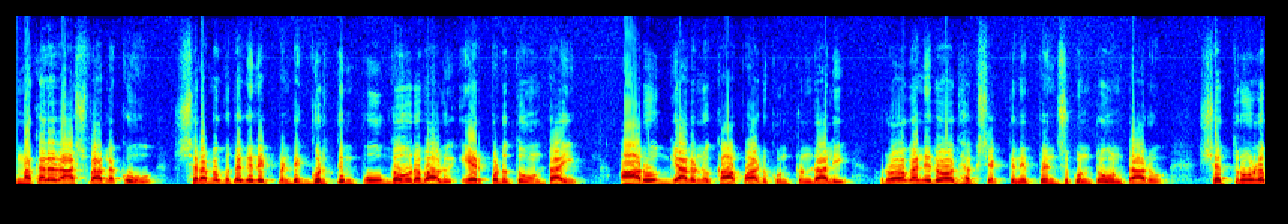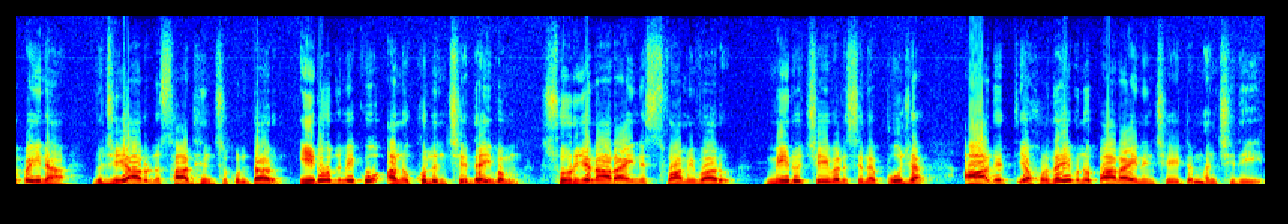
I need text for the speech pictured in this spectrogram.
మకర రాశి వాళ్ళకు శ్రమకు తగినటువంటి గుర్తింపు గౌరవాలు ఏర్పడుతూ ఉంటాయి. ఆరోగ్యాలను కాపాడుకుంటుండాలి. రోగ నిరోధక శక్తిని పెంచుకుంటూ ఉంటారు. శత్రువులపైన విజయాలను సాధించుకుంటారు. ఈరోజు మీకు అనుకూలించే దైవం సూర్యనారాయణ స్వామివారు. మీరు చేయవలసిన పూజ ఆదిత్య హృదయమును పారాయణం చేయటం మంచిది.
